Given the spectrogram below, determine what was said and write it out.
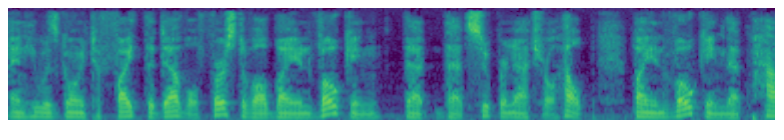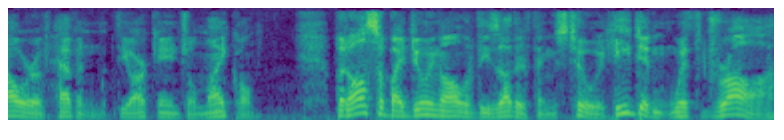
and he was going to fight the devil first of all by invoking that that supernatural help by invoking that power of heaven the archangel michael but also by doing all of these other things too. He didn't withdraw.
